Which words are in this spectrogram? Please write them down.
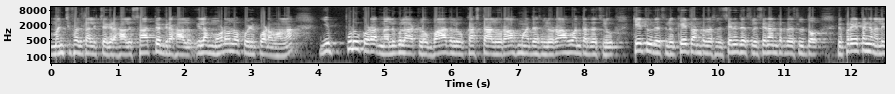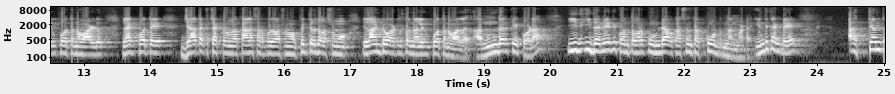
మంచి ఫలితాలు ఇచ్చే గ్రహాలు సాత్విక గ్రహాలు ఇలా మూడంలోకి వెళ్ళిపోవడం వలన ఎప్పుడు కూడా నలుగులాటలు బాధలు కష్టాలు రాహు దశలు రాహు అంతర్దశలు కేతు దశలు కేతు అంతర్దశలు శని దశలు శని అంతర్దశలతో విపరీతంగా నలిగిపోతున్న వాళ్ళు లేకపోతే జాతక దోషంలో కాలసర్పదోషము పితృదోషము ఇలాంటి వాటితో నలిగిపోతున్న వాళ్ళు అందరికీ కూడా ఇది ఇది అనేది కొంతవరకు ఉండే అవకాశం తక్కువ ఉంటుందన్నమాట. ఎందుకంటే అత్యంత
